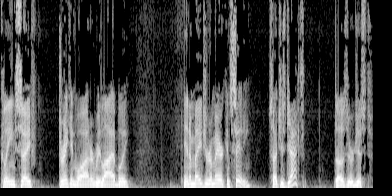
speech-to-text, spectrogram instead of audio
clean, safe drinking water reliably in a major American city such as Jackson. Those are just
